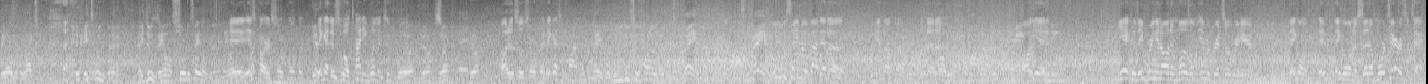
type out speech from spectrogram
They all look alike. they do, man. They do. They all short as hell, man. They, they, this car is short, motherfucker. Yeah. They got this little tiny women too, boy. Yeah, yeah, yeah, yeah. Oh, they're so short, fat. They got some fine women. Hey, but when you do see a fine woman, is bad. She's bad. What man. did we say no about that? Uh, we getting off topic. What's that? Oh, Uh, Obama, Ukraine, Oh, yeah. funding. yeah, cause they bringing all the Muslim immigrants over here. They going they they going to set up more terrorist attacks.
